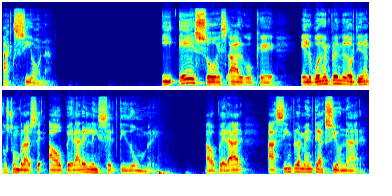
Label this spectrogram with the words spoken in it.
acciona. Y eso es algo que el buen emprendedor tiene que acostumbrarse a operar en la incertidumbre. A operar, a simplemente accionar.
